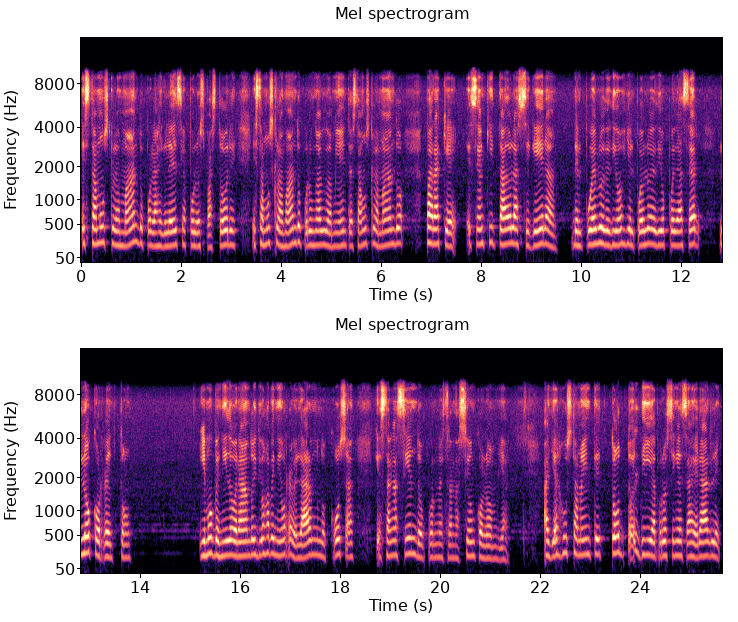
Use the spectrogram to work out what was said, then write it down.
Estamos clamando por las iglesias, por los pastores, estamos clamando por un avivamiento, estamos clamando para que sean quitado la ceguera del pueblo de Dios y el pueblo de Dios pueda hacer lo correcto. Y hemos venido orando y Dios ha venido revelándonos cosas que están haciendo por nuestra nación Colombia. Ayer justamente todo el día, pero sin exagerarle,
